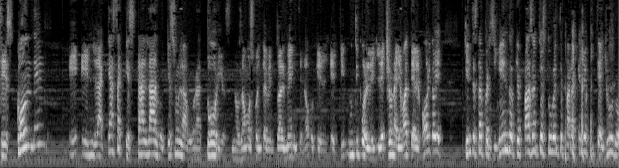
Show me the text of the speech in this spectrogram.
se esconde en la casa que está al lado, que es un laboratorio, nos damos cuenta eventualmente, ¿no? Porque un tipo le, echa una llamada telefónica, oye, ¿quién te está persiguiendo? ¿Qué pasa? Entonces tú vente para acá, yo aquí te ayudo.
